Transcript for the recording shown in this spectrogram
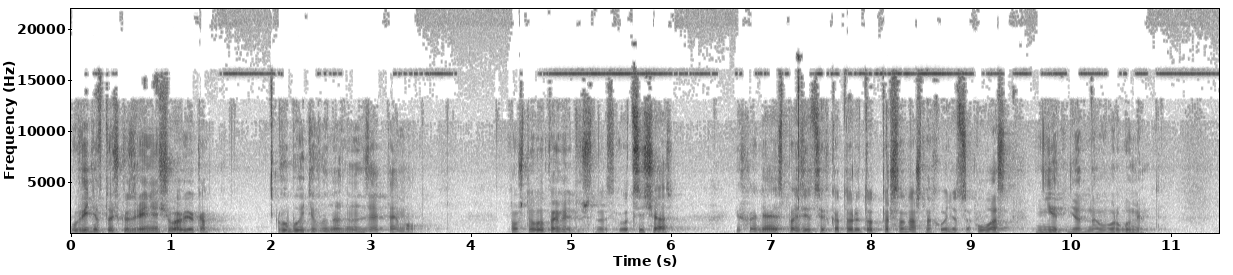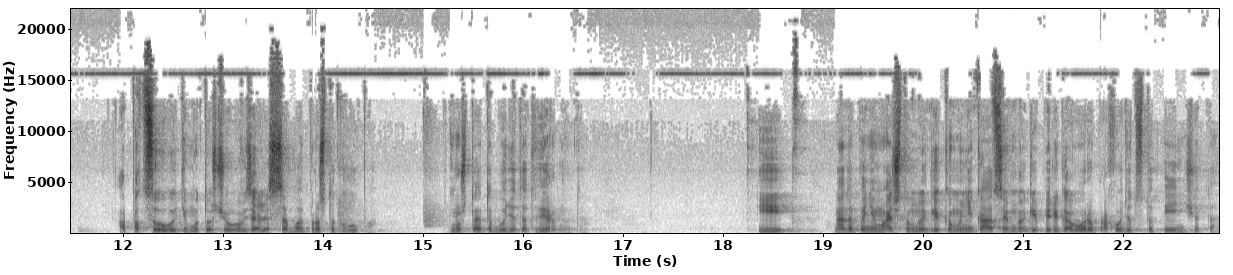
увидев точку зрения человека, вы будете вынуждены взять тайм-аут. Потому что вы поймете, что вот сейчас, исходя из позиции, в которой тот персонаж находится, у вас нет ни одного аргумента. А подсовывать ему то, что вы взяли с собой, просто глупо. Потому что это будет отвергнуто. И надо понимать, что многие коммуникации, многие переговоры проходят ступенчато.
